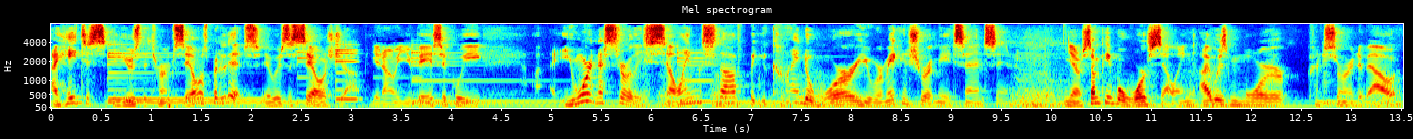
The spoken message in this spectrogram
I hate to use the term sales, but it is. It was a sales job. You know, you basically you weren't necessarily selling stuff, but you kind of were. You were making sure it made sense, and you know, some people were selling. I was more concerned about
